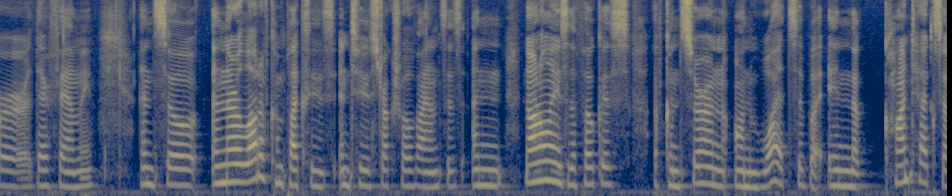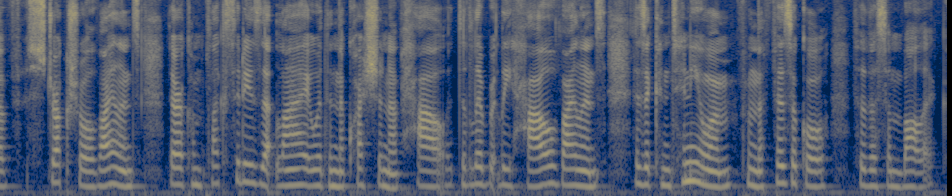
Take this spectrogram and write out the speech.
for their family. And so, and there are a lot of complexities into structural violences. And not only is the focus of concern on what, but in the context of structural violence, there are complexities that lie within the question of how, deliberately, how violence is a continuum from the physical to the symbolic.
